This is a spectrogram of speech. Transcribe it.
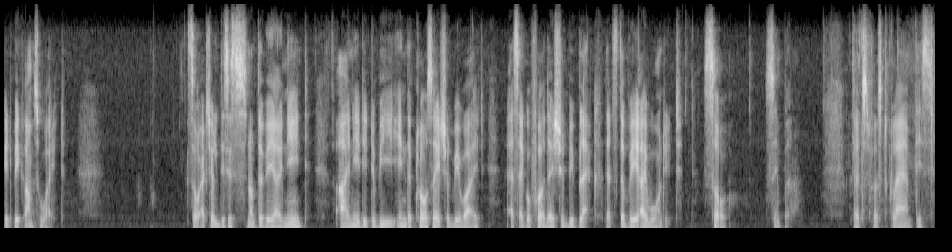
it becomes white. So actually this is not the way I need. I need it to be in the closer it should be white. As I go further it should be black. That's the way I want it. So simple. Let's first clamp this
